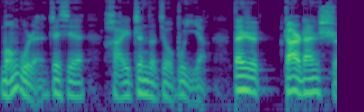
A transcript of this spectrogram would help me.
蒙古人这些还真的就不一样。但是噶尔丹是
